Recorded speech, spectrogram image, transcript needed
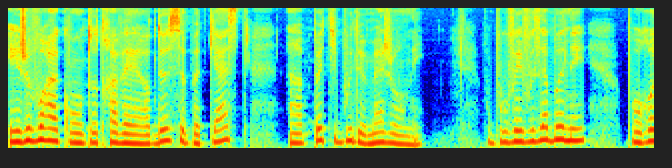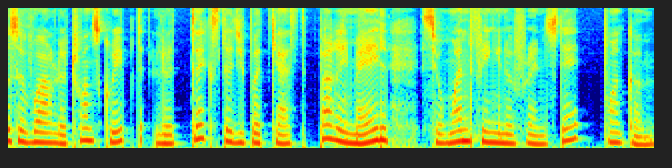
et je vous raconte au travers de ce podcast un petit bout de ma journée. Vous pouvez vous abonner pour recevoir le transcript, le texte du podcast par email sur onethinginafrenchday.com.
